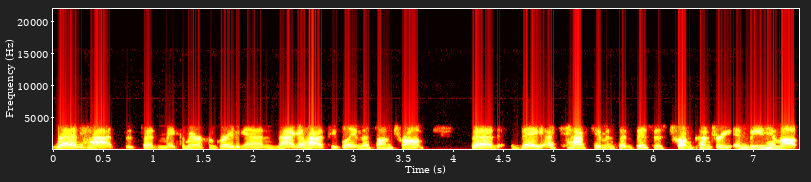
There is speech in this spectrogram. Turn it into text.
red hats that said "Make America Great Again," MAGA hats. He blamed this on Trump. Said they attacked him and said, "This is Trump country," and beat him up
